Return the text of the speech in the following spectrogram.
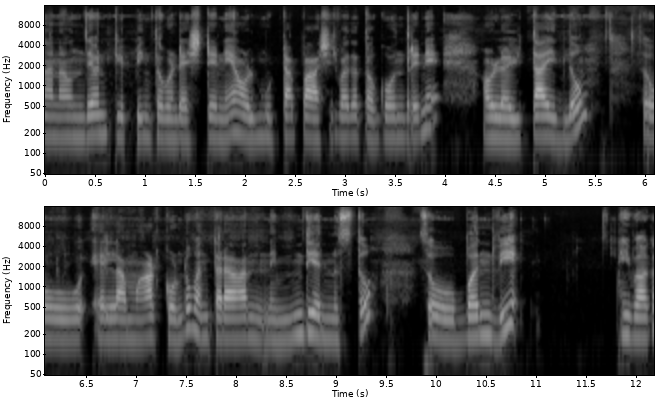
ನಾನು ಒಂದೇ ಒಂದು ಕ್ಲಿಪ್ಪಿಂಗ್ ತೊಗೊಂಡೆ ಅಷ್ಟೇ ಅವಳು ಮುಟ್ಟಪ್ಪ ಆಶೀರ್ವಾದ ತಗೊಂಡ್ರೇ ಅವಳು ಅಳ್ತಾ ಇದ್ಲು. ಸೊ ಎಲ್ಲ ಮಾಡಿಕೊಂಡು ಒಂಥರ ನೆಮ್ಮದಿ ಅನ್ನಿಸ್ತು. ಸೊ ಬಂದ್ವಿ. ಇವಾಗ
